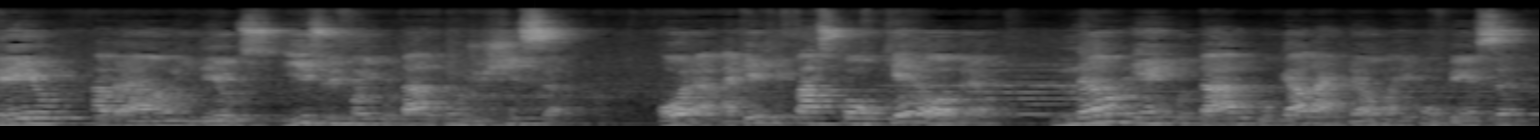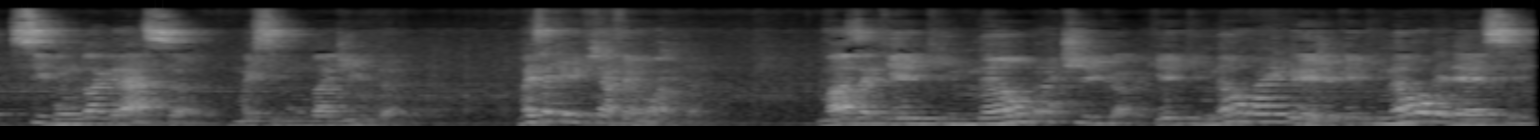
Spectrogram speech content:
Creu Abraão em Deus, e isso lhe foi imputado como justiça. Ora, aquele que faz qualquer obra, não lhe é imputado o galardão, a recompensa, segundo a graça, mas segundo a dívida. Mas aquele que já fé morta, mas aquele que não pratica, aquele que não vai à igreja, aquele que não obedece,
